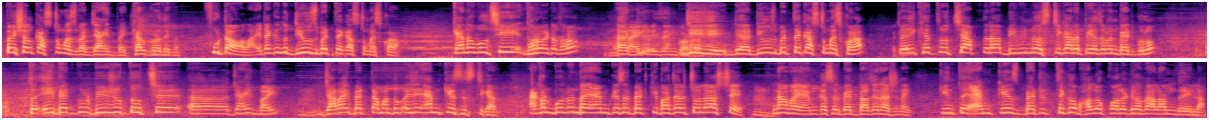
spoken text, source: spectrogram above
স্পেশাল কাস্টমাইজ ব্যাট জাহিদ ভাই খেয়াল করে দেখবেন। ফুটাওয়ালা এটা কিন্তু ডিউজ বেড থেকে কাস্টমাইজ করা। কেন বলছি? ধরো এটা ধরো। করা। জি জি ডিউজ বেড থেকে কাস্টমাইজ করা। তো এই ক্ষেত্রে হচ্ছে আপনারা বিভিন্ন স্টিকারে পেয়ে যাবেন ব্যাটগুলো তো এই ব্যাটগুলোর বিশেষত্ব হচ্ছে জাহিদ ভাই যারাই ব্যাটটা আমার দোকান এই যে এম কেস স্টিকার এখন বলবেন ভাই এম কেসের ব্যাট কি বাজারে চলে আসছে? না ভাই এম কেসের ব্যাট বাজারে আসে নাই। কিন্তু এম কেস ব্যাটের থেকেও ভালো কোয়ালিটি হবে আলহামদুলিল্লাহ।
